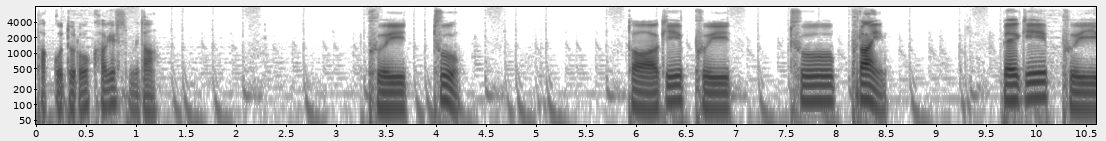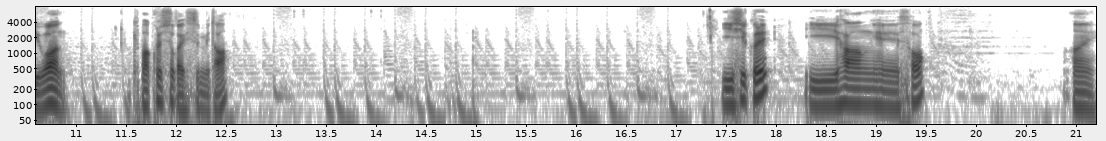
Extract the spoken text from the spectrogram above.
바꾸도록 하겠습니다. V2 더하기 V2 프라임 빼기 V1 이렇게 바꿀 수가 있습니다. 이 식을 이항해서 아니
